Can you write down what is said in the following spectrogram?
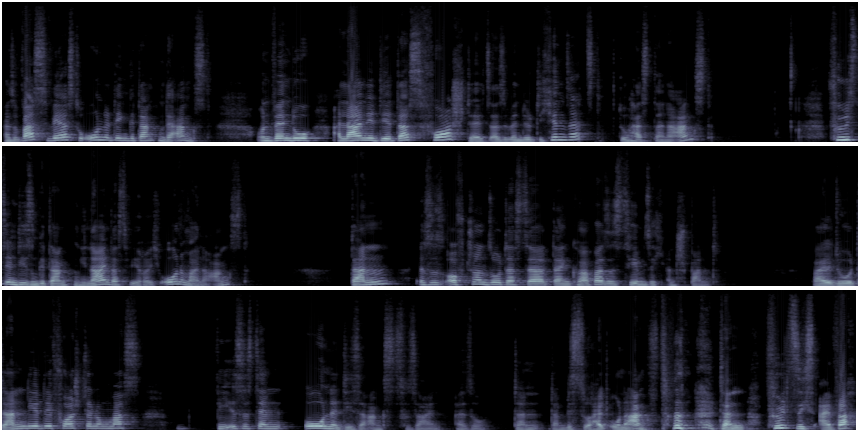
Also was wärst du ohne den Gedanken der Angst? Und wenn du alleine dir das vorstellst, also wenn du dich hinsetzt, du hast deine Angst, fühlst in diesen Gedanken hinein, das wäre ich ohne meine Angst, dann ist es oft schon so, dass der, dein Körpersystem sich entspannt. Weil du dann dir die Vorstellung machst, wie ist es denn ohne diese Angst zu sein? Also dann, dann bist du halt ohne Angst. dann fühlt es sich einfach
